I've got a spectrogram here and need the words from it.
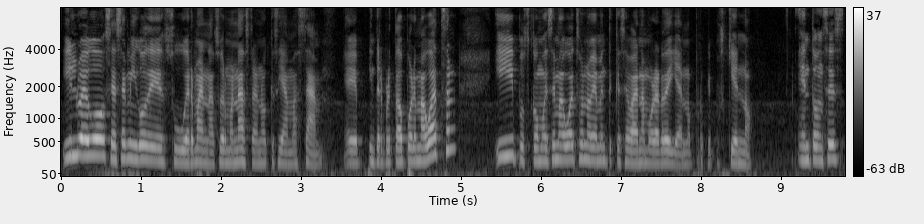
Y luego se hace amigo de su hermana, su hermanastra, ¿no? Que se llama Sam, eh, interpretado por Emma Watson. Y pues como es Emma Watson, obviamente que se va a enamorar de ella, ¿no? Porque pues quién no. Entonces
